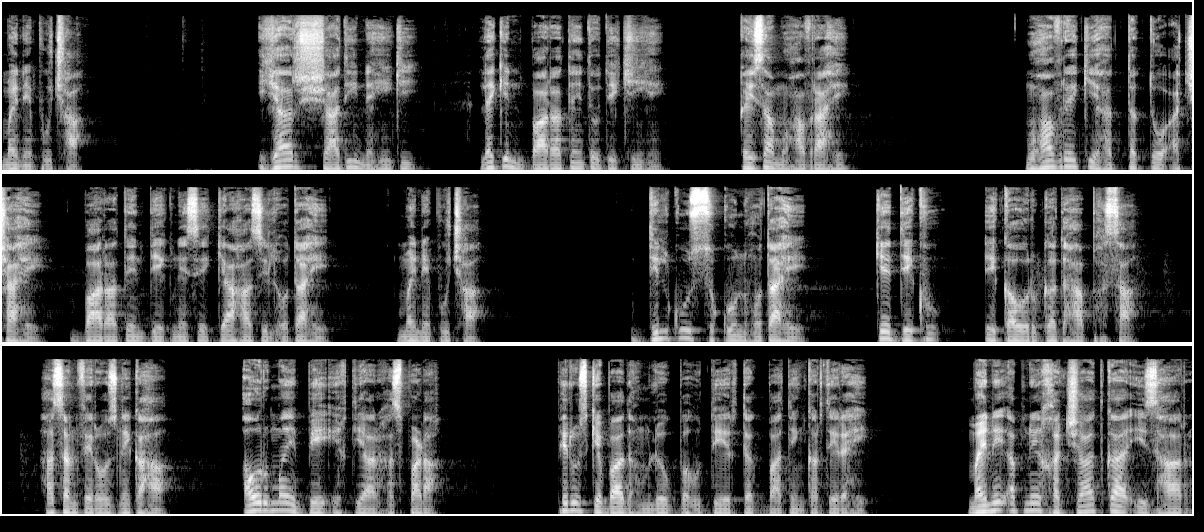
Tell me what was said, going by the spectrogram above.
मैंने पूछा। यार, शादी नहीं की, लेकिन बारातें तो दिखी हैं। कैसा मुहावरा है? मुहावरे की हद तक तो अच्छा है, बारातें देखने से क्या हासिल होता है? मैंने पूछा। दिल को सुकून होता है कि देखो, एक और गधा फंसा। हसन फिरोज ने कहा, और मैं बेइख्तियार हंस पड़ा। फिर उसके बाद हम लोग बहुत देर तक बातें करते रहे। मैंने अपने खदशात का इजहार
